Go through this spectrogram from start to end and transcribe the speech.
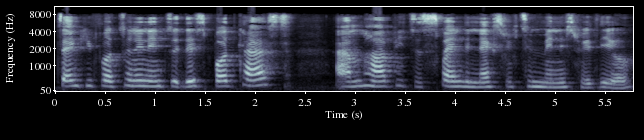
Thank you for tuning into this podcast. I'm happy to spend the next 15 minutes with you.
